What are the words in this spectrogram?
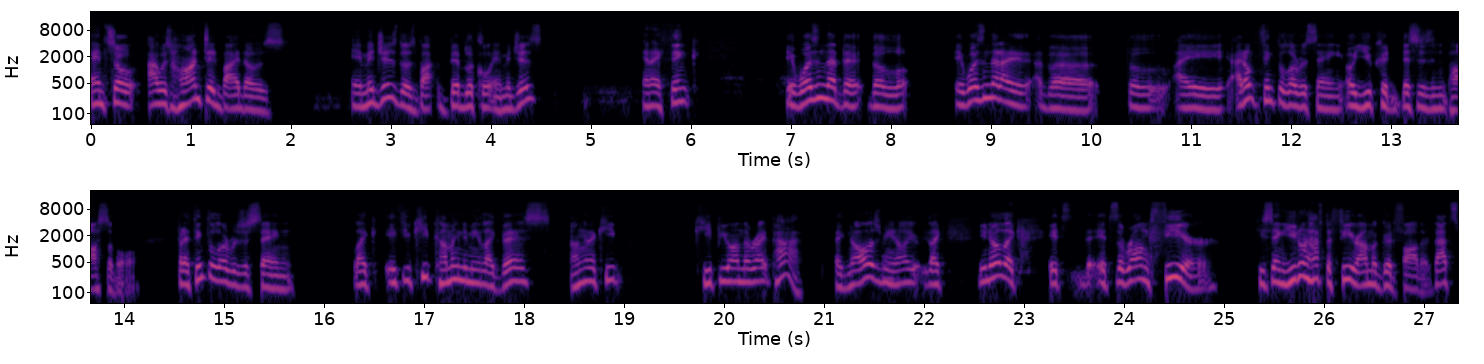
And so i was haunted by those images those biblical images. And i think it wasn't that the the it wasn't that i the the i i don't think the lord was saying oh you could this isn't possible but i think the lord was just saying like if you keep coming to me like this i'm going to keep keep you on the right path acknowledge me and all your like you know like it's it's the wrong fear. He's saying you don't have to fear. I'm a good father. That's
